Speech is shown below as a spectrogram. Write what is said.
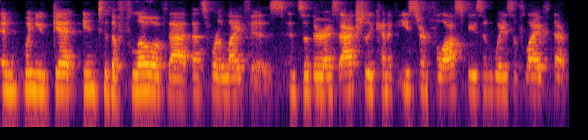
And when you get into the flow of that, that's where life is. And so there is actually kind of Eastern philosophies and ways of life that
